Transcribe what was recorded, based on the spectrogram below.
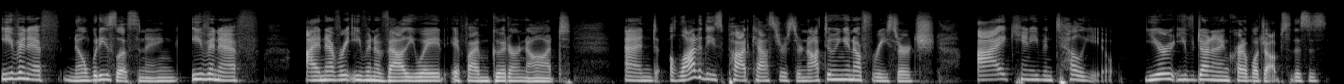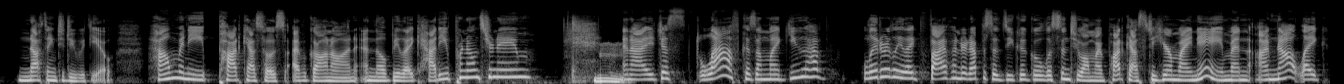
even if nobody's listening, even if I never even evaluate if I'm good or not. And a lot of these podcasters are not doing enough research. I can't even tell you. You're you've done an incredible job. So this is nothing to do with you. How many podcast hosts I've gone on and they'll be like, "How do you pronounce your name?" Mm. And I just laugh because I'm like, "You have literally like 500 episodes you could go listen to on my podcast to hear my name and I'm not like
